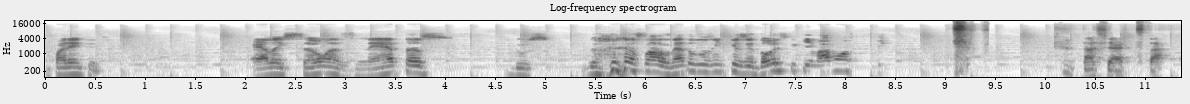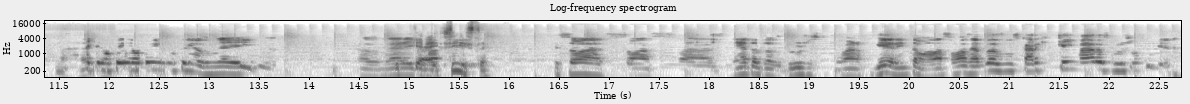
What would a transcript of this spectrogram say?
Um parêntese. Elas são as netas dos. são as netas dos inquisidores que queimavam as. Tá certo, tá. É que não tem, não tem, não tem as mulheres aí. As mulheres aí Que que, é que são, as, são as, as netas das bruxas que queimaram na fogueira. Então, elas são as netas dos caras que queimaram as bruxas na fogueira.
